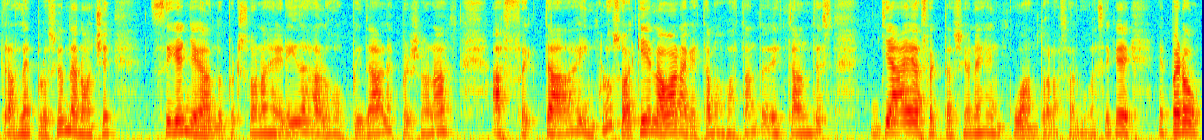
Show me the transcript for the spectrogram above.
tras la explosión de anoche siguen llegando personas heridas a los hospitales, personas afectadas, incluso aquí en La Habana, que estamos bastante distantes, ya hay afectaciones en cuanto a la salud. Así que espero,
